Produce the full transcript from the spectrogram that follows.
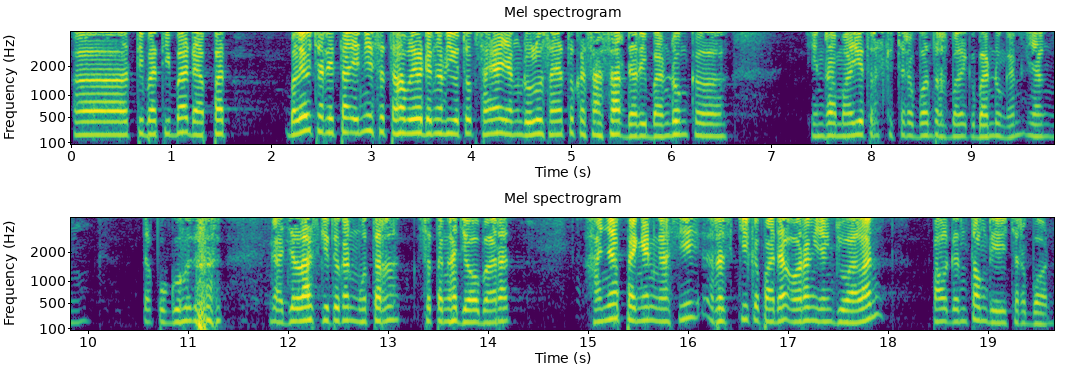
eh, tiba-tiba uh, dapat beliau cerita ini setelah beliau dengar YouTube saya yang dulu saya tuh kesasar dari Bandung ke Indramayu terus ke Cirebon terus balik ke Bandung kan yang tepuguh tuh nggak jelas gitu kan muter setengah Jawa Barat hanya pengen ngasih rezeki kepada orang yang jualan pal gentong di Cirebon.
